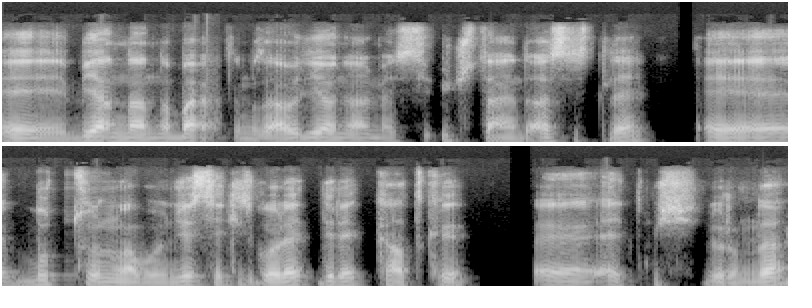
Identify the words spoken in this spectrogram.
E, bir yandan da baktığımız abi Lionel Messi 3 tane de asistle e, bu turnuva boyunca 8 gole direkt katkı e, etmiş durumda.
